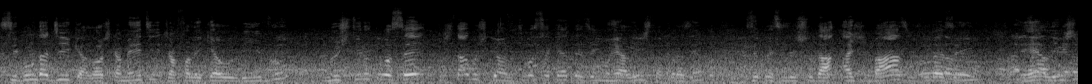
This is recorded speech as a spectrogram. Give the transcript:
Segunda dica, logicamente, já falei que é o livro no estilo que você está buscando. Se você quer desenho realista, por exemplo, você precisa estudar as bases do desenho realista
